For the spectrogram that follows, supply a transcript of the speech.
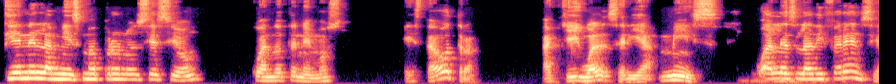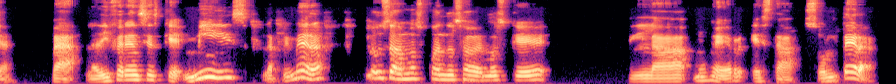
Tiene la misma pronunciación cuando tenemos esta otra. Aquí igual sería Miss. ¿Cuál es la diferencia? Va, la diferencia es que Miss, la primera, lo usamos cuando sabemos que la mujer está soltera,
